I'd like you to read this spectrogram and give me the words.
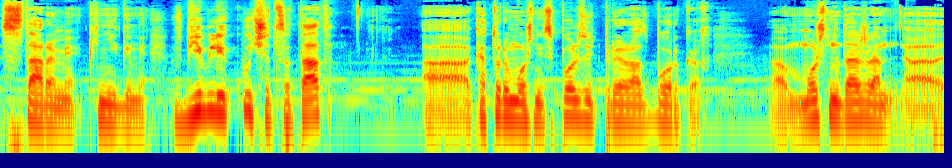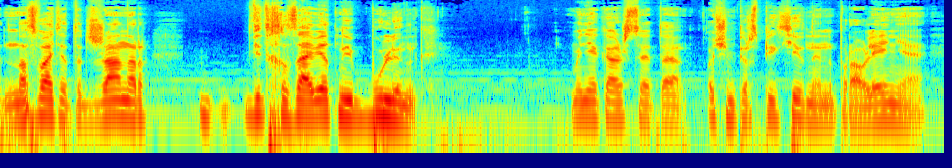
старыми книгами. В Библии куча цитат, а, которые можно использовать при разборках. А, можно даже а, назвать этот жанр ветхозаветный буллинг. Мне кажется, это очень перспективное направление —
